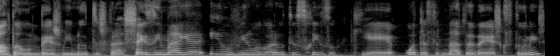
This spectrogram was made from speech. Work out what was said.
Faltam 10 minutos para as 6 e meia e ouviram agora o teu sorriso, que é outra serenata da Esques Tunis.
